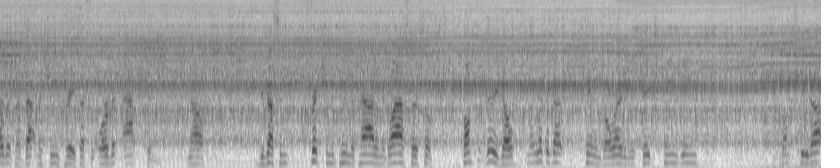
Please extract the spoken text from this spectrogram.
orbit that that machine creates. That's the orbit action. Now, you've got some friction between the pad and the glass there, so bump, there you go. Now look at that change already. The shape's changing. Bump speed up.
